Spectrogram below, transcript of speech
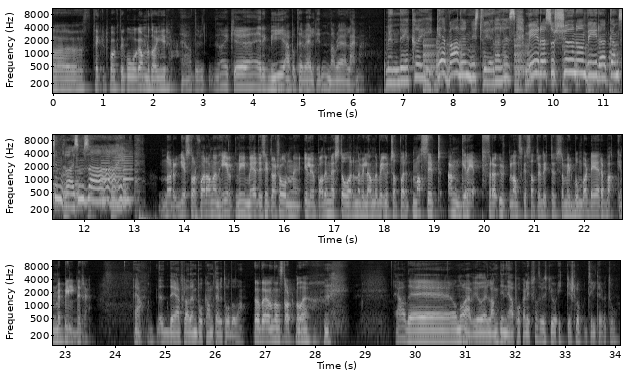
Tenker tilbake til gode gamle dager. Ja, du, Når ikke Erik Bye er på TV hele tiden, da blir jeg lei meg. Wenn der Krieg gewonnen ist, wird alles wieder so schön und wieder ganz im Reisen sein. Norge står foran en helt ny mediesituasjon. I løpet av de neste årene vil landet bli utsatt for et massivt angrep fra utenlandske satellitter som vil bombardere bakken med bilder. Ja, Det er fra den boka om TV2, det, da. Det, det, den starter med det. Ja, det, og nå er vi jo langt inne i apokalypsen, så vi skulle jo ikke sluppet til TV2.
